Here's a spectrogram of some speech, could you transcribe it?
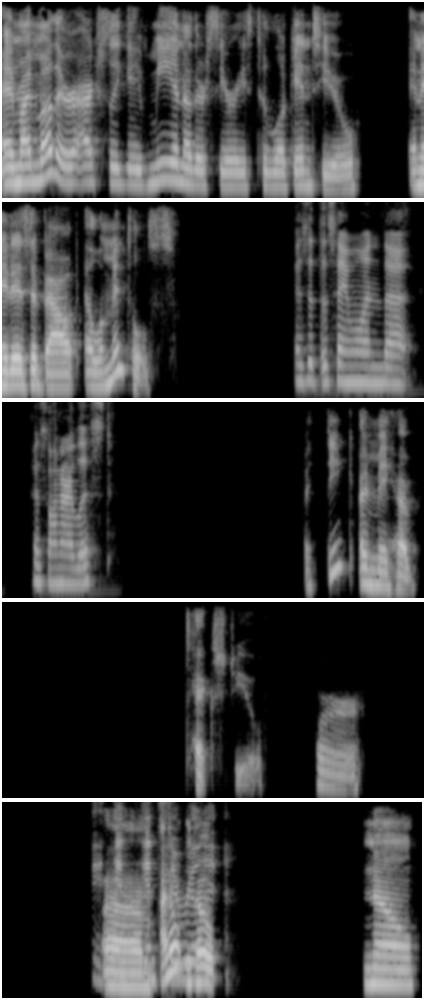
And my mother actually gave me another series to look into, and it is about elementals. Is it the same one that is on our list? I think I may have text you, or in- Um, I don't know. it? no,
